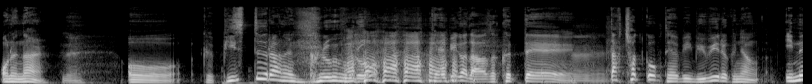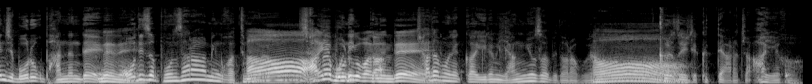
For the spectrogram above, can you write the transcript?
어느 날 네. 어, 그 비스트라는 그룹으로 데뷔가 나와서 그때 네. 딱첫 곡 데뷔 뮤비를 그냥 있는지 모르고 봤는데 네네. 어디서 본 사람인 것 같은 거예요. 아, 아예 모르고 찾아보니까- 봤는데. 찾아보니까 이름이 양요섭이더라고요. 어. 그래서 이제 그때 알았죠. 아 얘가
